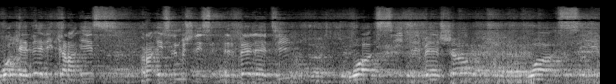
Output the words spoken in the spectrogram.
وكذلك رئيس رئيس المجلس البلدي والسيد الباشا والسيد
